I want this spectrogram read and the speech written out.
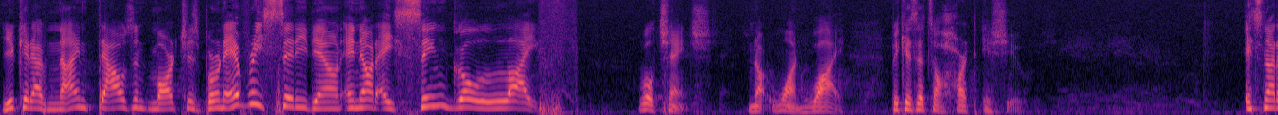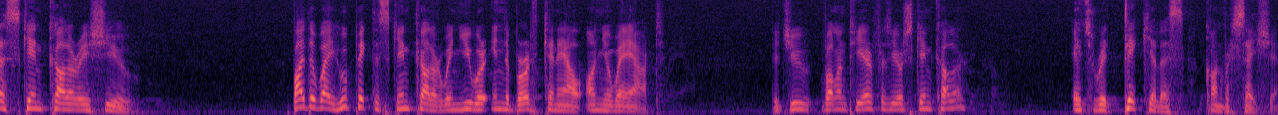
You could have 9,000 marches, burn every city down, and not a single life will change. Not one. Why? Because it's a heart issue. It's not a skin color issue. By the way, who picked the skin color when you were in the birth canal on your way out? Did you volunteer for your skin color? It's ridiculous conversation.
